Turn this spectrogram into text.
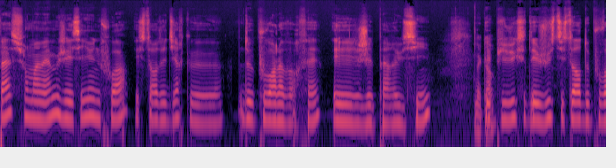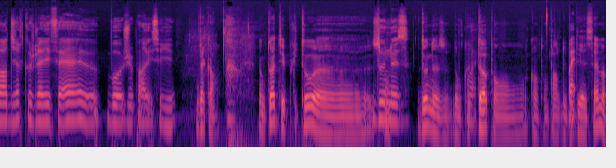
pas sur moi-même. J'ai essayé une fois, histoire de dire que de pouvoir l'avoir fait, et j'ai pas réussi. Et puis vu que c'était juste histoire de pouvoir dire que je l'avais fait, euh, bon, j'ai pas réessayé. D'accord. Donc toi, tu es plutôt euh, Donneuse. donneuse, donc Ouais. top en- quand on parle de Ouais. BDSM.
